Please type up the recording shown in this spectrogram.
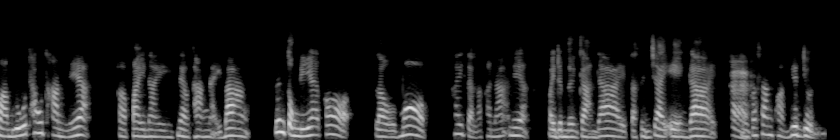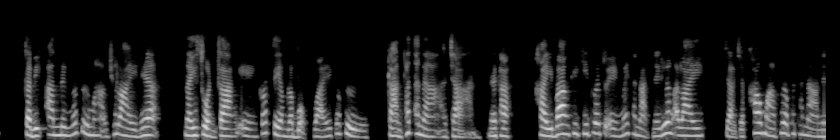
ความรู้เท่าทันเนี่ยไปในแนวทางไหนบ้าง ซึ่งตรงนี้ก็เรามอบให้แต่ละคณะเนี่ยไปดำเนินการได้ ตัดสินใจเองได้ มันก็สร้างความยืดหยุ่นกับอีกอันหนึ่งก็คือมหาวิทยาลัยเนี่ย ในส่วนกลางเองก็เตรียมระบบไว้ก็คือการพัฒนาอาจารย์นะคะใครบ้างที่คิดว่าตัวเองไม่ถนัดในเรื่องอะไร อยากจะเข้ามาเพื่อพัฒนาใน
